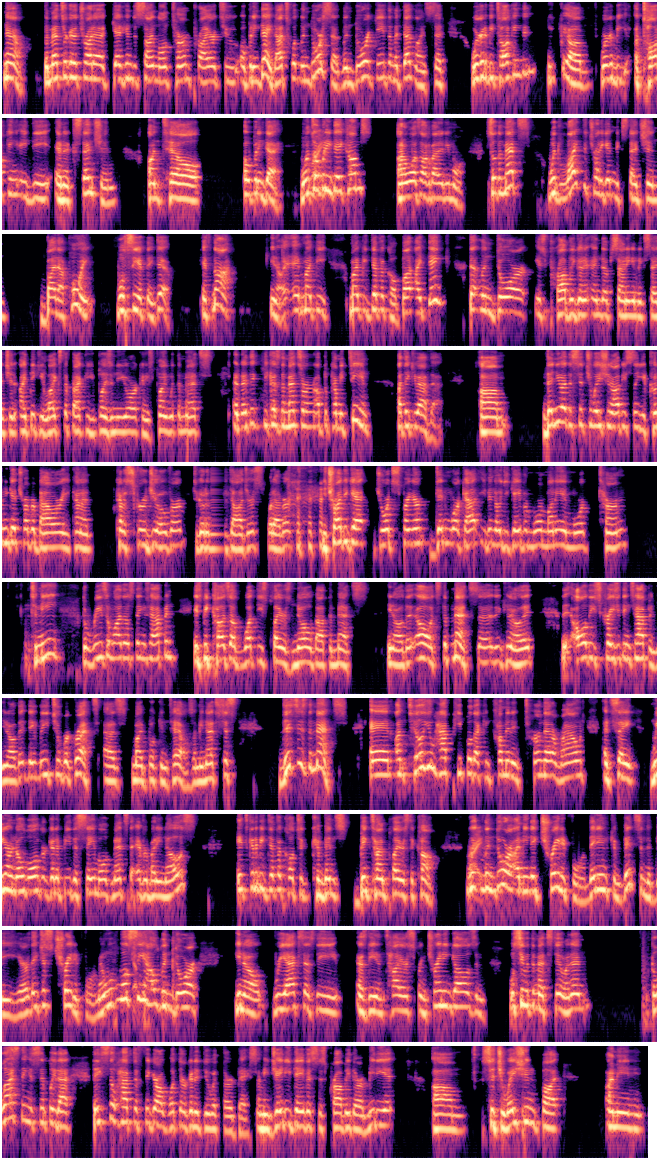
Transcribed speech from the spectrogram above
Now the Mets are going to try to get him to sign long term prior to opening day. That's what Lindor said. Lindor gave them a deadline. Said we're going to be talking. To, uh, we're going to be a talking AD an extension until opening day. Once right. opening day comes, I don't want to talk about it anymore. So the Mets would like to try to get an extension by that point. We'll see if they do. If not, you know, it, it might be might be difficult. But I think that Lindor is probably going to end up signing an extension. I think he likes the fact that he plays in New York and he's playing with the Mets. And I think because the Mets are an up and coming team, I think you have that. Um, then you had the situation. Obviously, you couldn't get Trevor Bauer. He kind of kind of screwed you over to go to the Dodgers. Whatever. you tried to get George Springer, didn't work out, even though you gave him more money and more term. To me, the reason why those things happen is because of what these players know about the Mets. You know, the, oh, it's the Mets. Uh, you know, they, they, all these crazy things happen. You know, they, they lead to regrets, as my book entails. I mean, that's just this is the Mets. And until you have people that can come in and turn that around and say, we are no longer going to be the same old Mets that everybody knows, it's going to be difficult to convince big time players to come. With right. Lindor, I mean, they traded for him. They didn't convince him to be here. They just traded for him. And we'll, we'll yep. see how Lindor you know, reacts as the as the entire spring training goes, and we'll see what the Mets do. And then the last thing is simply that they still have to figure out what they're going to do at third base. I mean, JD Davis is probably their immediate um, situation, but I mean,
